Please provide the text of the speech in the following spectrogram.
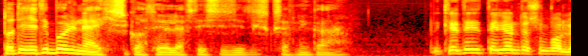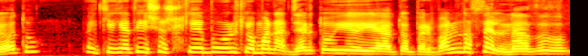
Τότε γιατί μπορεί να έχει σηκωθεί όλη αυτή η συζήτηση ξαφνικά; γιατί τελειώνει το συμβόλαιό του ε, και γιατί ίσως και μπορεί και ο μάνατζερ του ή ή από το περιβάλλον να θέλουν να δω,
